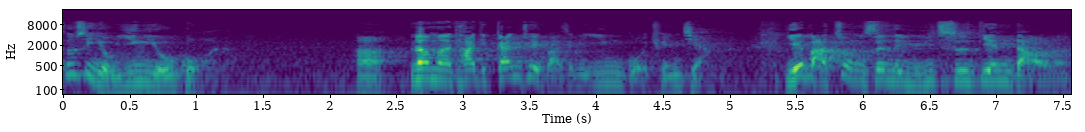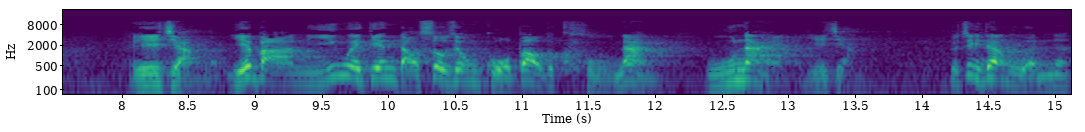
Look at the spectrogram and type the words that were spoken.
都是有因有果的啊。那么他就干脆把这个因果全讲了，也把众生的愚痴颠倒了。也讲了，也把你因为颠倒受这种果报的苦难无奈也讲。所以这段文呢，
